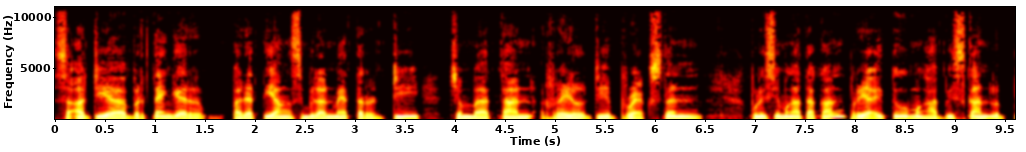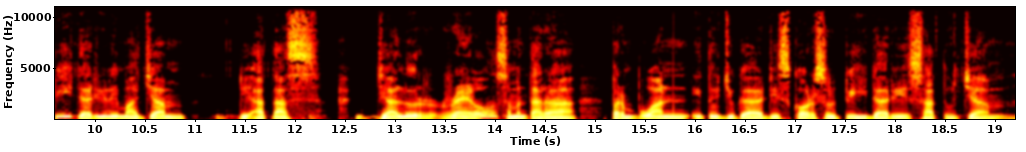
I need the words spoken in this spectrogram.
saat dia bertengger pada tiang 9 meter di jembatan rail di Braxton. Polisi mengatakan pria itu menghabiskan lebih dari lima jam di atas jalur rel sementara perempuan itu juga diskor lebih dari satu jam.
